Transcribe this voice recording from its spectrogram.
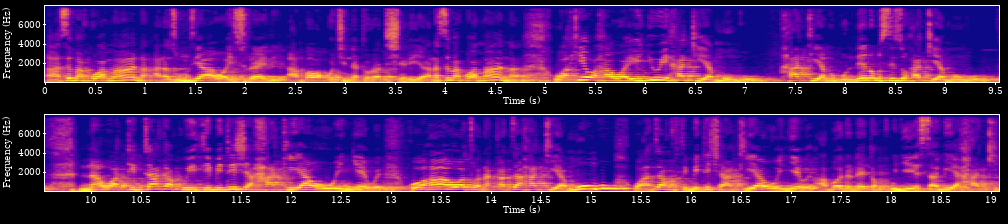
Anasema kwa maana anazungumzia hawa waisraeli ambao wako chini ya torati sheria. Anasema kwa maana wakiwa hawaijui haki ya mungu haki ya mungu neno msizo haki ya mungu na wakitaka kuithibitisha haki yao wenyewe. Kwao hawa watu wanakataa haki ya mungu wanataka kuthibitisha haki yao wenyewe ambayo ndo inaitwa kujihesabia haki.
